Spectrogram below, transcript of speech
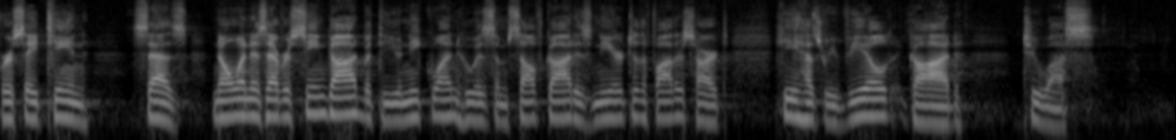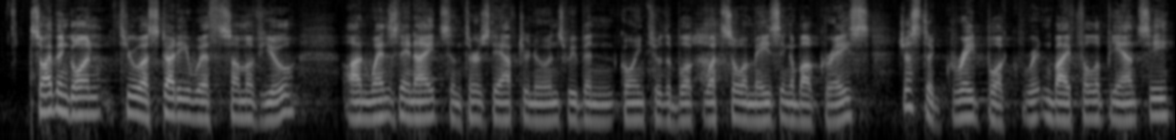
Verse 18 says, No one has ever seen God, but the unique one who is himself God is near to the Father's heart. He has revealed God to us. So I've been going through a study with some of you on Wednesday nights and Thursday afternoons. We've been going through the book, What's So Amazing About Grace. Just a great book written by Philip Yancey.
